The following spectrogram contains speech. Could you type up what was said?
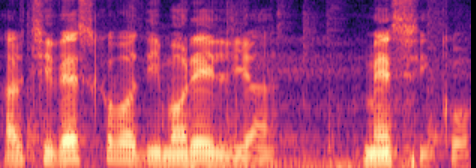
arcivescovo di Morelia, Messico.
